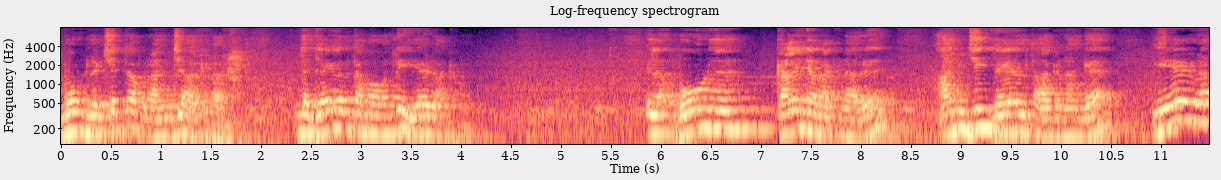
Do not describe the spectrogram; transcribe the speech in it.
மூணு லட்சத்தை அப்புறம் அஞ்சு ஆக்கினார். இந்த ஜெயலலிதா அம்மா வந்து ஏழு ஆக்கணும். இல்லை மூணு கலைஞர் ஆக்கினார். அஞ்சு ஜெயலலிதா ஆக்கினாங்க. ஏழா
